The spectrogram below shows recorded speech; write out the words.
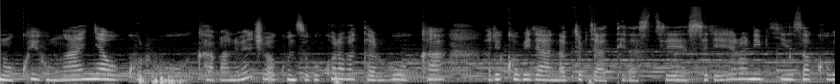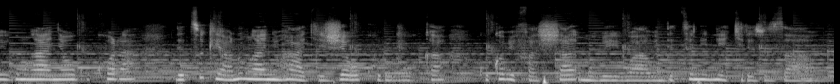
ni ukwiha umwanya wo kuruhuka. Abantu benshi bakunze gukora bataruhuka ariko biriya na byo byatera siterese. Rero ni byiza ko wiha umwanya wo gukora ndetse ukiha n'umwanya uhagije wo kuruhuka kuko bifasha umubiri wawe ndetse n'intekerezo zawe.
